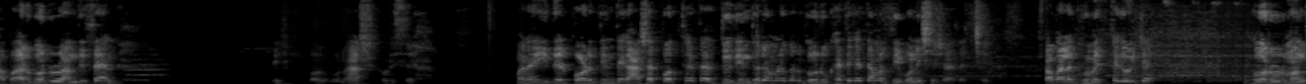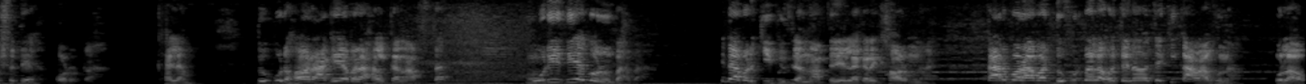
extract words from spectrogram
আবার গরু রান দিছেন? সর্বনাশ করেছে। মানে ঈদের পরের দিন থেকে আসার পর থেকে তার দুই দিন ধরে মনে করেন গরু খাইতে খাইতে আমার জীবনই শেষ হয়ে যাচ্ছে। সকালে ঘুমের থেকে উঠে গরুর মাংস দিয়ে পরোটা খাইলাম। দুপুর হওয়ার আগে আবার হালকা নাস্তা, মুড়ি দিয়ে গরুর ভাজা। এটা আবার কি বুঝলাম না, আপনার এলাকার খাওয়ার মনে হয়। তারপর আবার দুপুরবেলা হতে না হতে কি কালা ভুনা পোলাও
